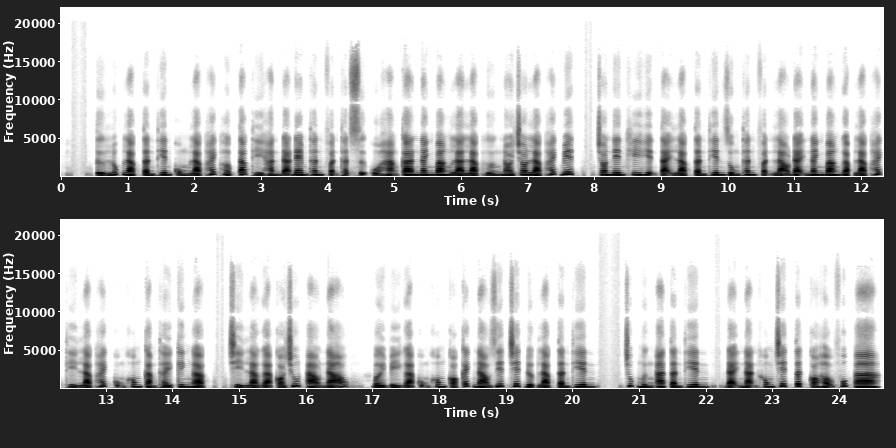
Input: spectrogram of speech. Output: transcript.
Từ lúc Lạc Tần Thiên cùng Lạc Hách hợp tác thì hắn đã đem thân phận thật sự của hạng ca nanh bang là Lạc Hướng nói cho Lạc Hách biết. Cho nên khi hiện tại Lạc Tần Thiên dùng thân phận lão đại nanh bang gặp Lạc Hách thì Lạc Hách cũng không cảm thấy kinh ngạc. Chỉ là gã có chút ảo não, bởi vì gã cũng không có cách nào giết chết được Lạc Tần Thiên. Chúc mừng A Tần Thiên, đại nạn không chết tất có hậu phúc A.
